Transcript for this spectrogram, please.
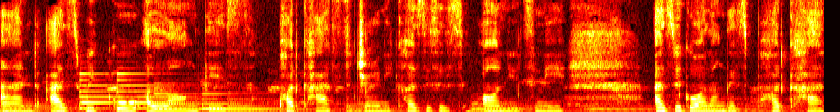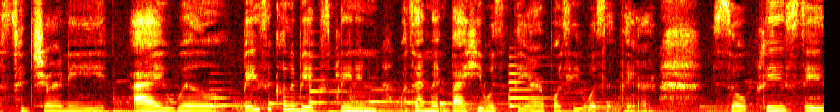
And as we go along this podcast journey because this is all new to me as we go along this podcast journey i will basically be explaining what i meant by he was there but he wasn't there. So please stay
